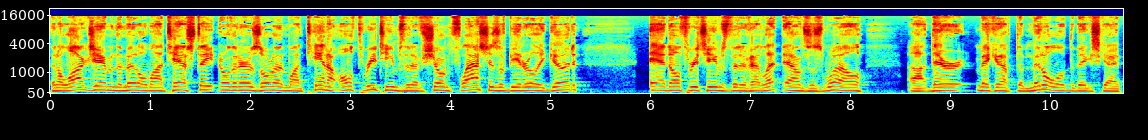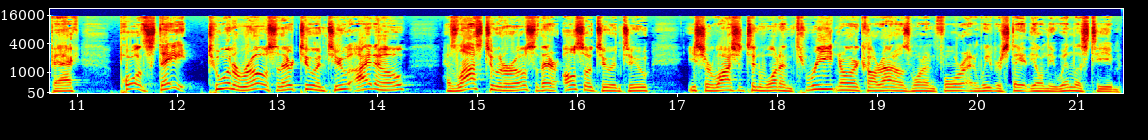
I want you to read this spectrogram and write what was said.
Then a logjam in the middle Montana State, Northern Arizona, and Montana, all three teams that have shown flashes of being really good, and all three teams that have had letdowns as well. Uh, they're making up the middle of the Big Sky Pack. Portland State, two in a row, so they're two and two. Idaho has lost two in a row, so they're also two and two. Eastern Washington one and three. Northern Colorado is one and four, and Weber State the only winless team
